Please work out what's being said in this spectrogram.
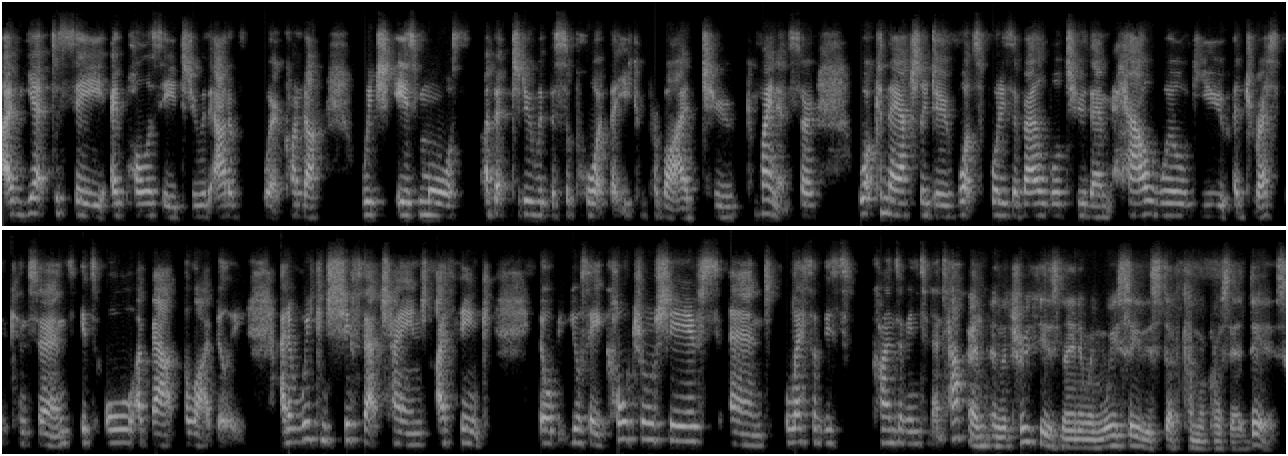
I've yet to see a policy to do with out of work conduct, which is more a bit to do with the support that you can provide to complainants. So, what can they actually do? What support is available to them? How will you address the concerns? It's all about the liability. And if we can shift that change, I think be, you'll see cultural shifts and less of this kinds of incidents happen. And, and the truth is, Nina, when we see this stuff come across our desk,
